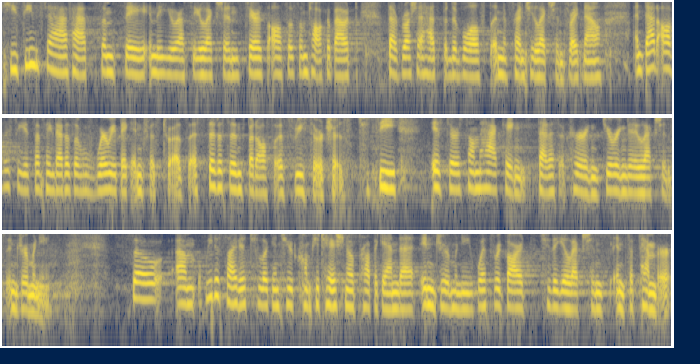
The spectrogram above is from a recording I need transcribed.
He seems to have had some say in the US elections. There's also some talk about that Russia has been involved in the French elections right now. And that obviously is something that is of very big interest to us as citizens, but also as researchers to see is there some hacking that is occurring during the elections in Germany. So um, we decided to look into computational propaganda in Germany with regards to the elections in September.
